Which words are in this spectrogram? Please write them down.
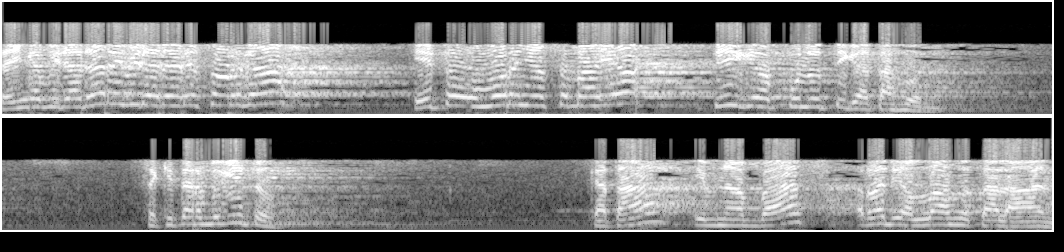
Sehingga bidadari-bidadari sorga itu umurnya sebaya 33 tahun. Sekitar begitu. Kata Ibn Abbas radhiyallahu taalaan.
